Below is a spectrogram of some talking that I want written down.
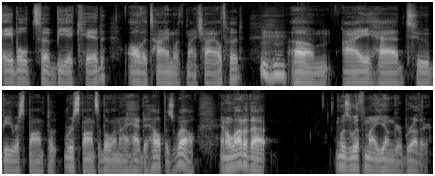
able to be a kid all the time with my childhood um i had to be respons- responsible and i had to help as well and a lot of that was with my younger brother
